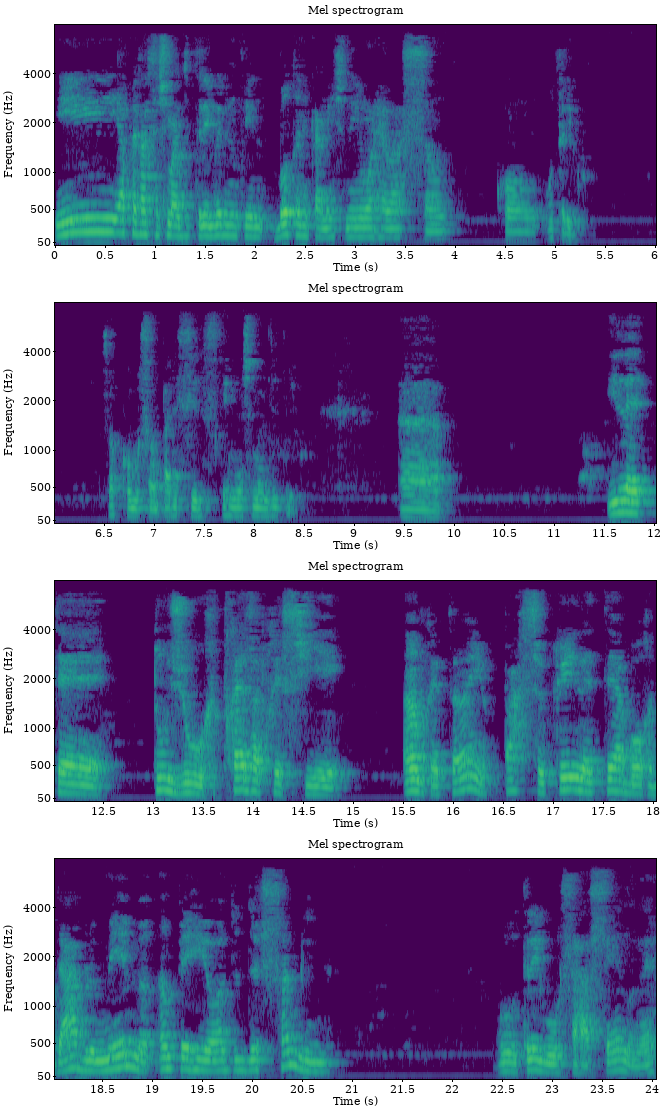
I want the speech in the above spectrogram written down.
E apesar de ser chamado de trigo, ele não tem botanicamente nenhuma relação com o trigo. Só como são parecidos, termina chamando de trigo. Uh, il était toujours très apprécié en Bretagne parce qu'il était abordable même en période de famine. O trigo sarraceno, né?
